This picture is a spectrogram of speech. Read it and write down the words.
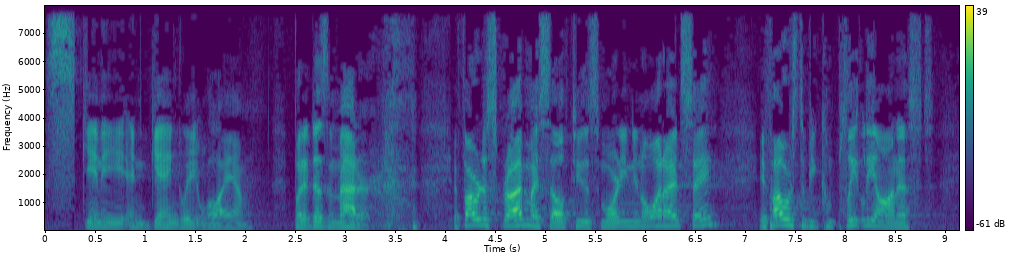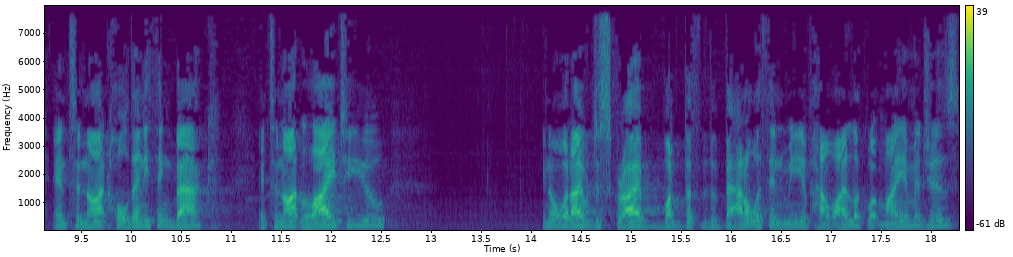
skinny and gangly. Well, I am, but it doesn't matter. if I were to describe myself to you this morning, you know what I'd say? If I was to be completely honest and to not hold anything back and to not lie to you you know what I would describe what the, the, battle within me of how I look, what my image is?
